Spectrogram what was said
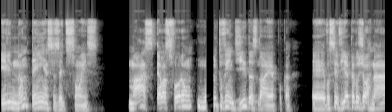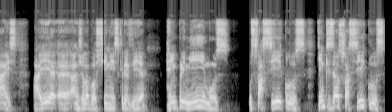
Ele não tem essas edições mas elas foram muito vendidas na época. É, você via pelos jornais, aí é, é Angela Agostini escrevia: reimprimimos os fascículos, quem quiser os fascículos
